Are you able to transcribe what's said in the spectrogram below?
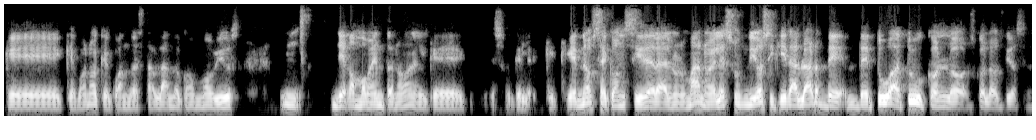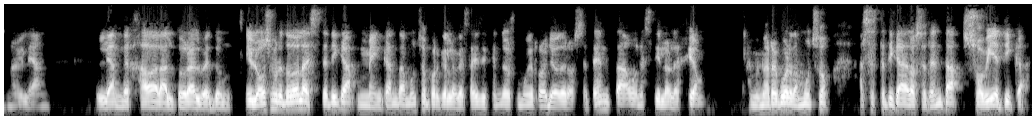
que, que, bueno, que cuando está hablando con Mobius llega un momento ¿no? en el que, eso, que, no se considera el humano. Él es un dios y quiere hablar de, de, tú a tú con los, con los dioses, ¿no? Y le han, le han dejado a la altura el betún. Y luego, sobre todo, la estética me encanta mucho porque lo que estáis diciendo es muy rollo de los 70, un estilo legión. A mí me recuerda mucho a esa estética de los 70 soviética.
